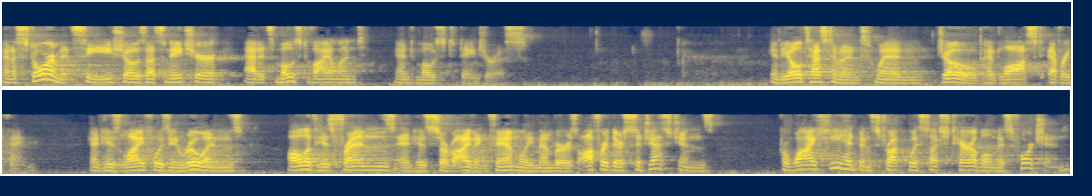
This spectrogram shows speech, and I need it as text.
And a storm at sea shows us nature at its most violent and most dangerous. In the Old Testament, when Job had lost everything and his life was in ruins, all of his friends and his surviving family members offered their suggestions for why he had been struck with such terrible misfortune.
